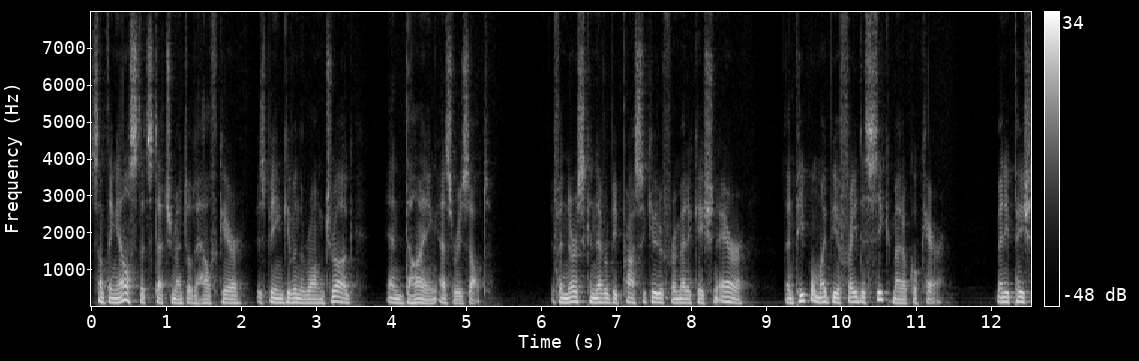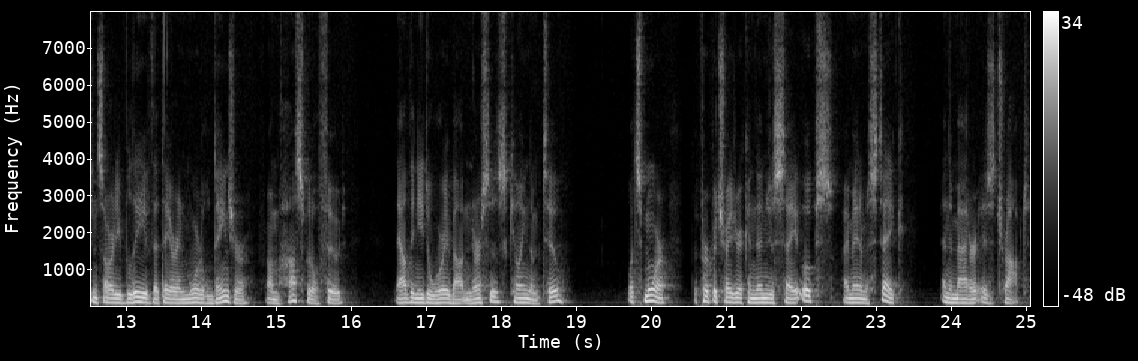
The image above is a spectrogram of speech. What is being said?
Something else that's detrimental to health care is being given the wrong drug and dying as a result. If a nurse can never be prosecuted for a medication error, then people might be afraid to seek medical care. Many patients already believe that they are in mortal danger from hospital food. Now they need to worry about nurses killing them too. What's more, the perpetrator can then just say, oops, I made a mistake, and the matter is dropped.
